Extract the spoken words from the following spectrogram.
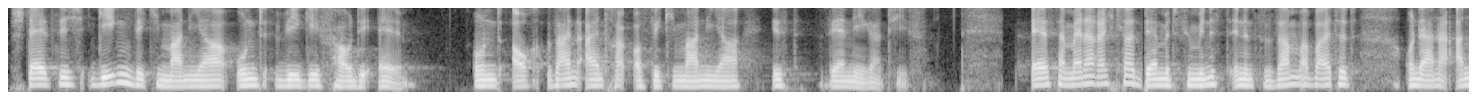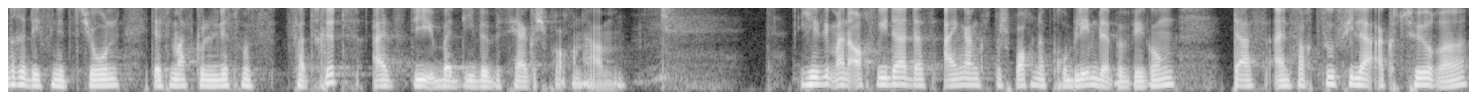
stellt sich gegen Wikimania und WGVDL. Und auch sein Eintrag auf Wikimania ist sehr negativ. Er ist ein Männerrechtler, der mit FeministInnen zusammenarbeitet und eine andere Definition des Maskulinismus vertritt, als die, über die wir bisher gesprochen haben. Hier sieht man auch wieder das eingangs besprochene Problem der Bewegung, dass einfach zu viele Akteure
